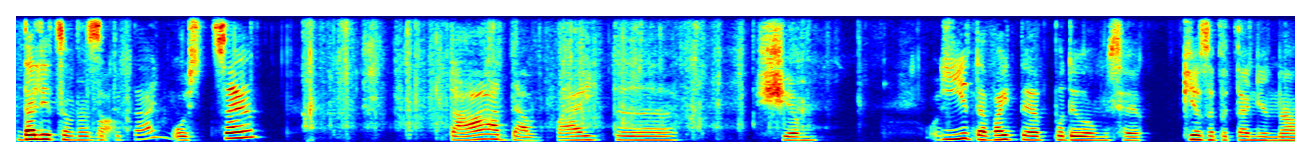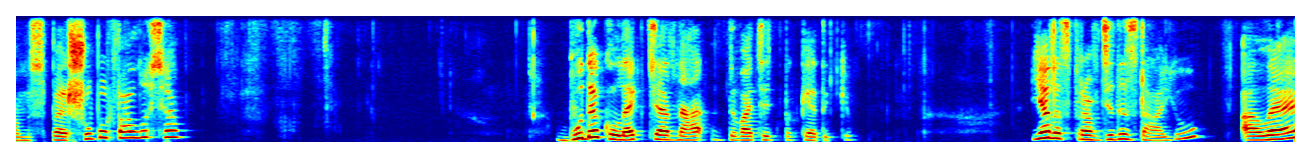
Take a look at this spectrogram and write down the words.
Далі це в нас Два. запитання. Ось це. Та давайте ще. І давайте подивимося, яке запитання нам спершу попалося. Буде колекція на 20 пакетиків. Я насправді не знаю, але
